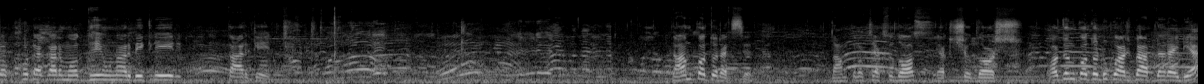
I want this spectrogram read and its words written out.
লক্ষ টাকার মধ্যে ওনার বিক্রির টার্গেট। দাম কত রাখছেন দাম তো হচ্ছে একশো দশ। একশো দশ। ওজন কতটুকু আসবে আপনার আইডিয়া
